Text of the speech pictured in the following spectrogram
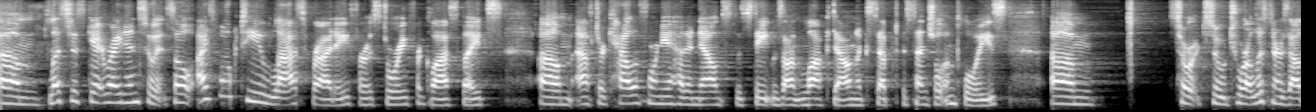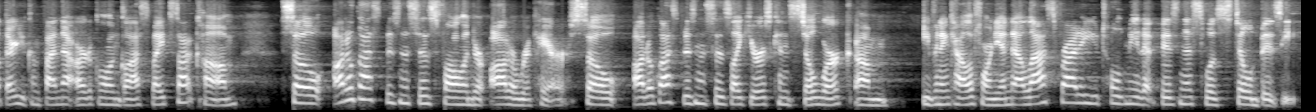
Um, let's just get right into it. So, I spoke to you last Friday for a story for Glass Bytes um, after California had announced the state was on lockdown except essential employees. Um, so, so to our listeners out there, you can find that article on glassbytes.com. So, auto glass businesses fall under auto repair. So, auto glass businesses like yours can still work, um, even in California. Now, last Friday, you told me that business was still busy.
